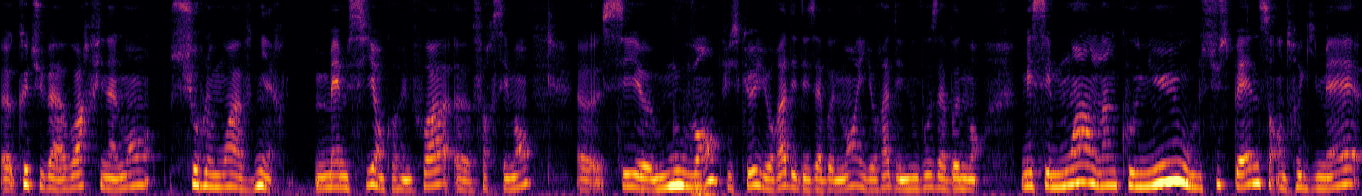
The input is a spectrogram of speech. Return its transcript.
euh, que tu vas avoir finalement sur le mois à venir même si, encore une fois, euh, forcément, euh, c'est euh, mouvant puisqu'il y aura des désabonnements et il y aura des nouveaux abonnements. Mais c'est moins l'inconnu ou le suspense, entre guillemets,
